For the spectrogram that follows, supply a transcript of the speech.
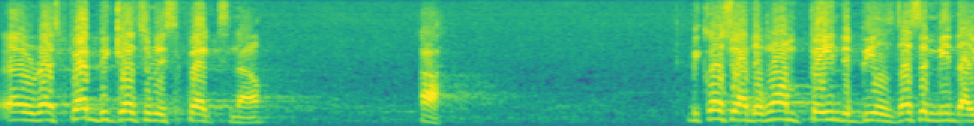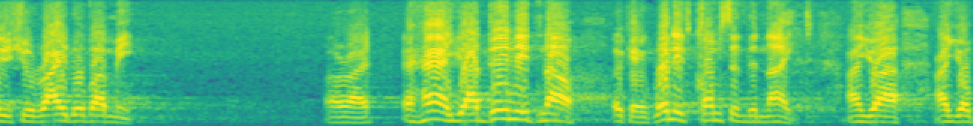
Uh, respect begets respect now. Because you are the one paying the bills doesn't mean that you should ride over me. All right. Uh-huh, you are doing it now. Okay. When it comes in the night and you are and your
